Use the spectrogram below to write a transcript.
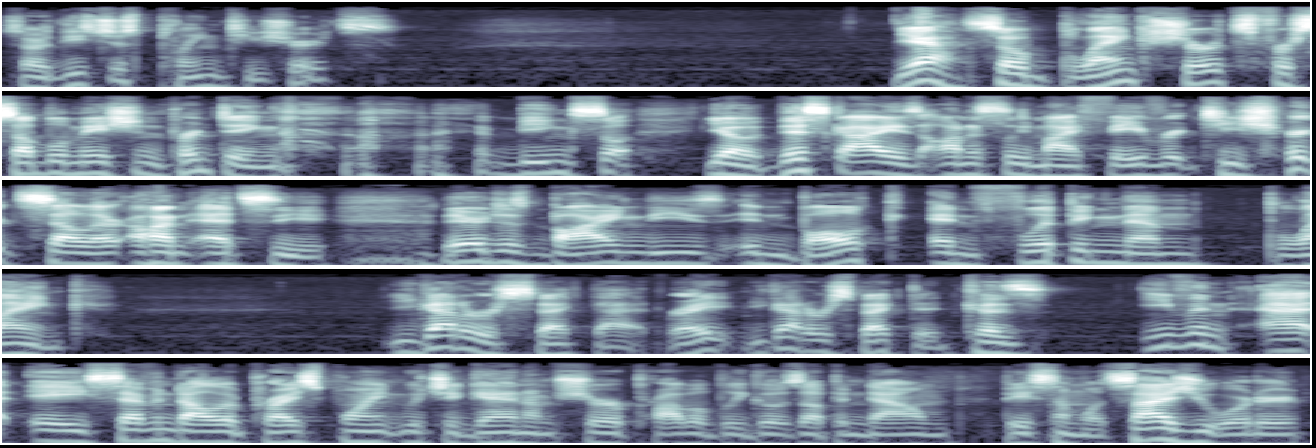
So are these just plain t shirts? Yeah, so blank shirts for sublimation printing being so yo, this guy is honestly my favorite t-shirt seller on Etsy. They're just buying these in bulk and flipping them blank. You got to respect that, right? You got to respect it cuz even at a $7 price point, which again, I'm sure probably goes up and down based on what size you order,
